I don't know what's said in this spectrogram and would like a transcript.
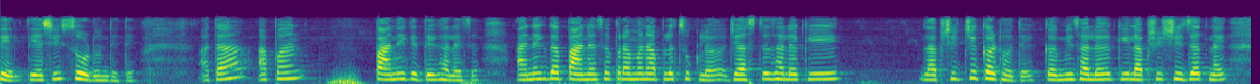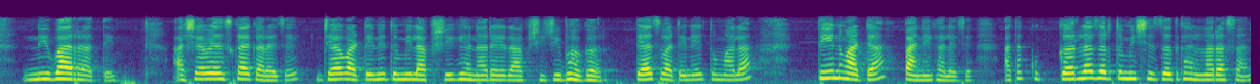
तेल ती अशी सोडून देते. आता आपण पाणी किती घालायचं? अनेकदा पाण्याचं प्रमाण आपलं चुकलं जास्त झालं की लापशी चिकट होते. कमी झालं की लापशी शिजत नाही निभार राहते. अशा वेळेस काय करायचं आहे ज्या वाटेने तुम्ही लापशी घेणार आहे लापशीची भगर त्याच वाटेने तुम्हाला तीन वाट्या पाणी घालायचे. आता कुकरला जर तुम्ही शिजत घालणार असाल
